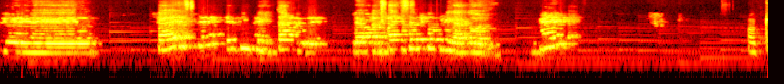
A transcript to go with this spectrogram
eh, caerse es inevitable, levantarse es obligatorio. ¿ok? Ok,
